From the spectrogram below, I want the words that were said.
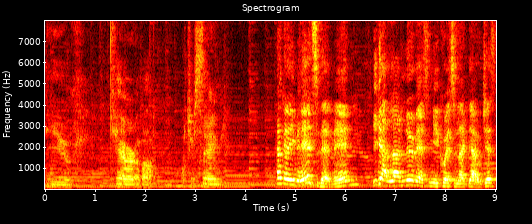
Do you care about what you're saying? How can I even answer that, man? You got a lot of nerve asking me a question like that. We just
